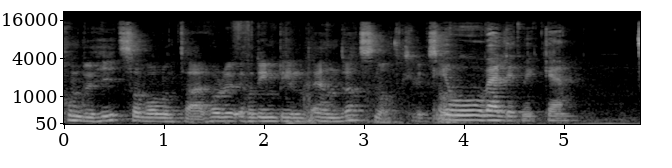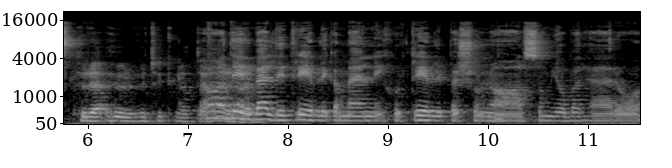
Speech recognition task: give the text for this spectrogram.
kom du hit som volontär. Har, du, har din bild ändrats något? Liksom? Jo, väldigt mycket. Hur, är, hur, hur tycker du att det Ja, är? det är väldigt trevliga människor, trevlig personal som jobbar här. Och,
